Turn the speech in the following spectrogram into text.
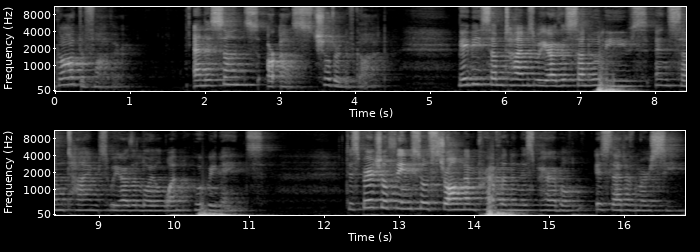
God the Father, and the sons are us, children of God. Maybe sometimes we are the son who leaves, and sometimes we are the loyal one who remains. The spiritual theme so strong and prevalent in this parable is that of mercy.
